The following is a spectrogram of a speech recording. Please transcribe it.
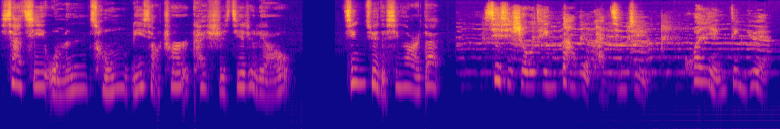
下期我们从李小春开始接着聊京剧的星二代。谢谢收听《大雾看京剧》，欢迎订阅。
